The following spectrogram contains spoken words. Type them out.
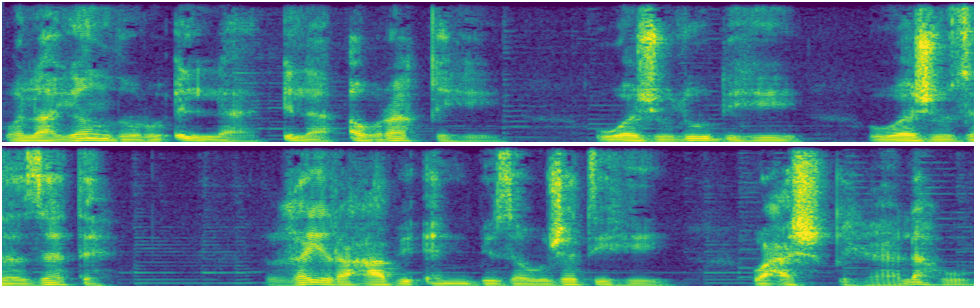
ولا ينظر إلا إلى أوراقه وجلوده وجزازاته غير عابئ بزوجته وعشقها له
